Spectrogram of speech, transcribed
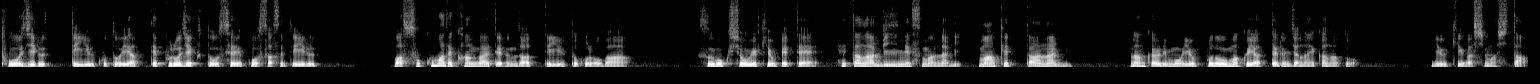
投じるっていうことをやってプロジェクトを成功させているはそこまで考えてるんだっていうところがすごく衝撃を受けて下手なビジネスマンなりマーケッターなりなんかよりもよっぽどうまくやってるんじゃないかなという気がしました。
